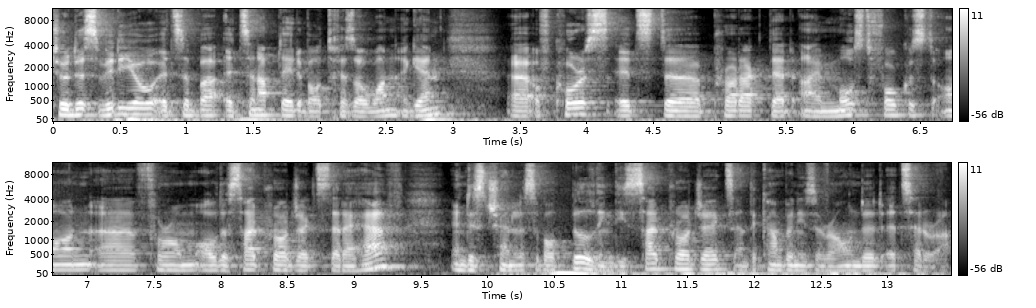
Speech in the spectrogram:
to this video. It's about it's an update about Tresor One again. Uh, of course, it's the product that I'm most focused on uh, from all the side projects that I have, and this channel is about building these side projects and the companies around it, etc.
